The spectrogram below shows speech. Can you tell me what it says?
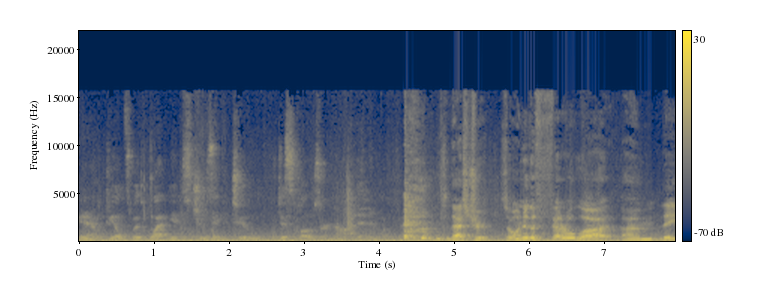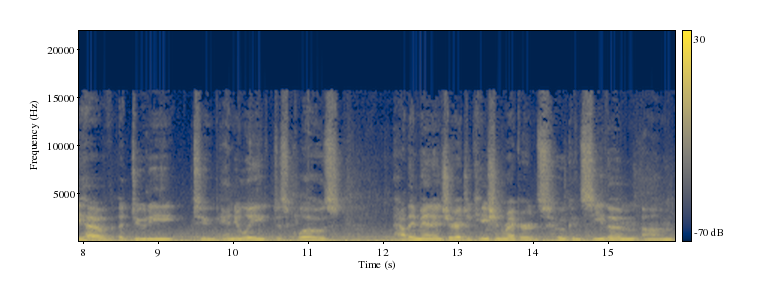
you know, deals with what it's choosing to disclose or not. So that's true. So under the federal law, um, they have a duty to annually disclose how they manage your education records, who can see them. Um,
